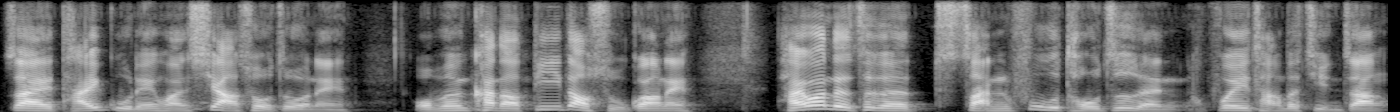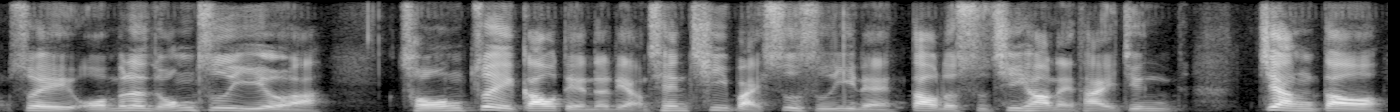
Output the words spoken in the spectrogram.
在台股连环下挫之后呢，我们看到第一道曙光呢，台湾的这个散户投资人非常的紧张，所以我们的融资余额啊，从最高点的两千七百四十亿呢，到了十七号呢，它已经降到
